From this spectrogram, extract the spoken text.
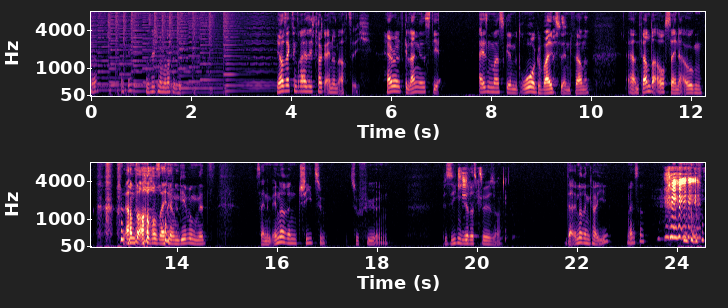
ja, okay. Dann sehe ich nochmal nachgeguckt. Jahr 36, Tag 81. Harold gelang es, die Eisenmaske mit roher Gewalt zu entfernen. Er entfernte auch seine Augen, lernte aber seine Umgebung mit seinem inneren Chi zu, zu fühlen. Besiegen wir das Böse. Der inneren KI, meinst du?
